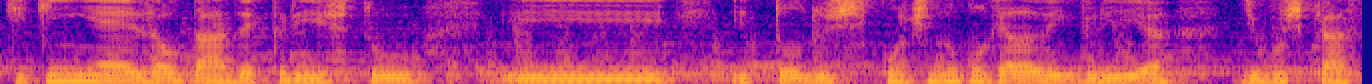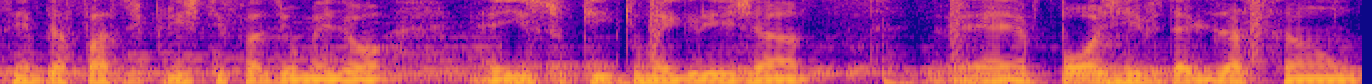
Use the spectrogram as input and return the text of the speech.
que quem é exaltado é Cristo. E, e todos continuam com aquela alegria de buscar sempre a face de Cristo e fazer o melhor. É isso que, que uma igreja é, pós revitalização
